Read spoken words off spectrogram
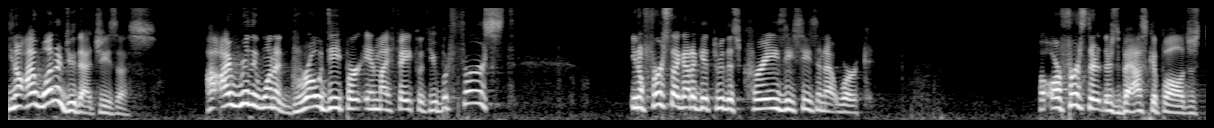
You know, I want to do that, Jesus. I really want to grow deeper in my faith with you. But first, you know, first I got to get through this crazy season at work. Or first there, there's basketball, just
